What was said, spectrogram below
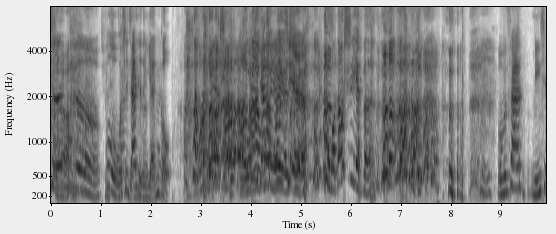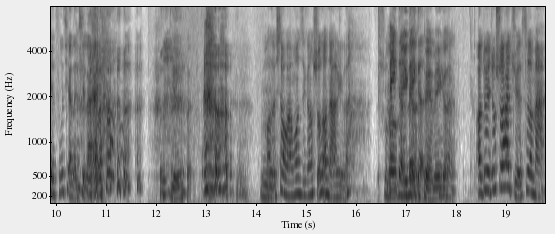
真的不，我是佳姐佳姐的颜狗，我更加的我也是，我当事业粉，我们仨明显肤浅了起来。颜粉。好的，笑完忘记刚刚说到哪里了。说到 Megan，Megan，对那 Megan，个啊，对，就说他角色嘛，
